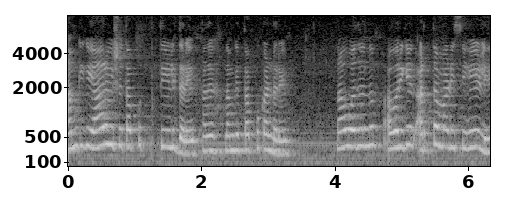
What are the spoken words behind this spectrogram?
ನಮಗೀಗ ಯಾರ ವಿಷಯ ತಪ್ಪು ತಿಳಿದರೆ, ಅಂದರೆ ನಮಗೆ ತಪ್ಪು ಕಂಡರೆ, ನಾವು ಅದನ್ನು ಅವರಿಗೆ ಅರ್ಥ ಮಾಡಿಸಿ ಹೇಳಿ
